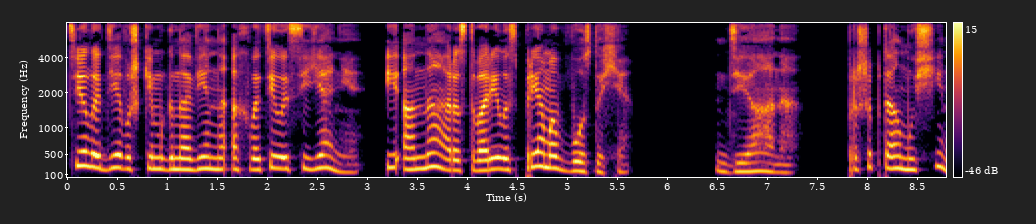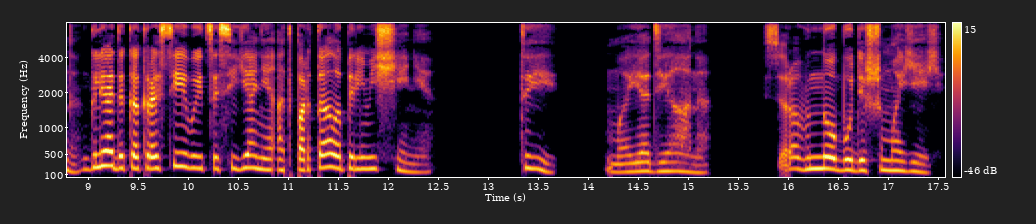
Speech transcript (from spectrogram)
Тело девушки мгновенно охватило сияние, и она растворилась прямо в воздухе. «Диана», – прошептал мужчина, глядя, как рассеивается сияние от портала перемещения. «Ты, моя Диана, все равно будешь моей».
